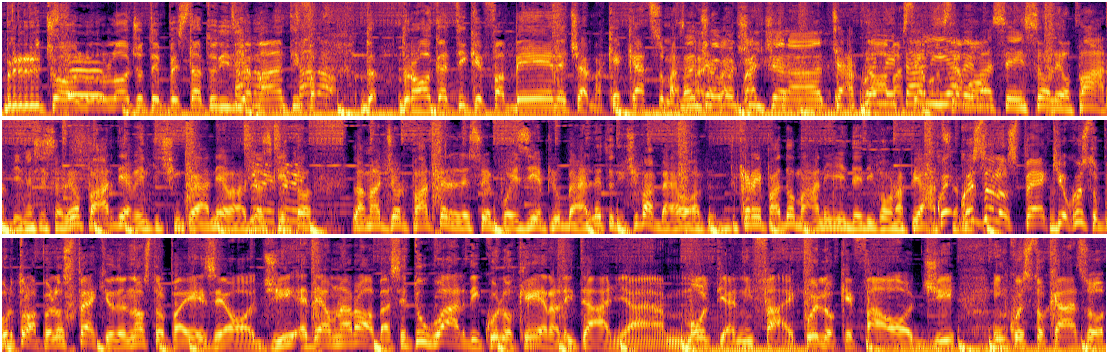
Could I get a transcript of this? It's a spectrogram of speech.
brr, c'ho l'orologio tempestato di diamanti, fa- d- drogati che fa bene. Cioè, ma che cazzo, ma Mangiamoci ma- il gelato. Cioè, a No, quell'età ma stiamo- lì stiamo- aveva senso Leopardi, nel senso Leopardi a 25 anni aveva già Sì, scritto sì. la maggior parte delle sue poesie più belle, tu dici vabbè, oh, crepa domani gli dedico una piazza. Que- ma- questo è lo specchio, questo purtroppo è lo specchio del nostro paese oggi ed è una roba, se tu guardi quello che era l'Italia molti anni fa e quello che fa oggi, in questo caso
